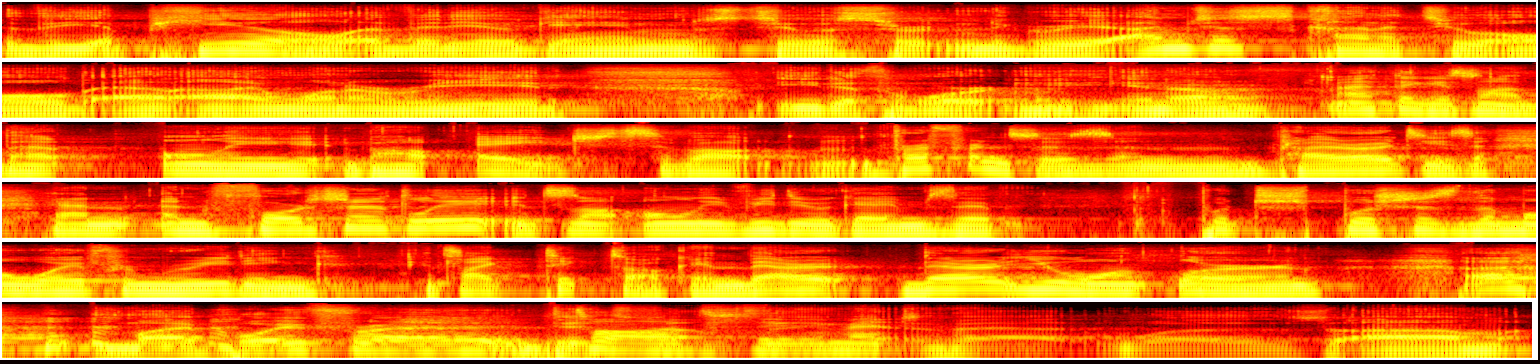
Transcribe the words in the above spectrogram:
the appeal of video games to a certain degree. I'm just kind of too old, and I want to read Edith Wharton. You know, I think it's not that only about age. It's about preferences and priorities. And unfortunately, it's not only video games that push, pushes them away from reading. It's like TikTok, and there, there you won't learn. my boyfriend did Todd, something that was um,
